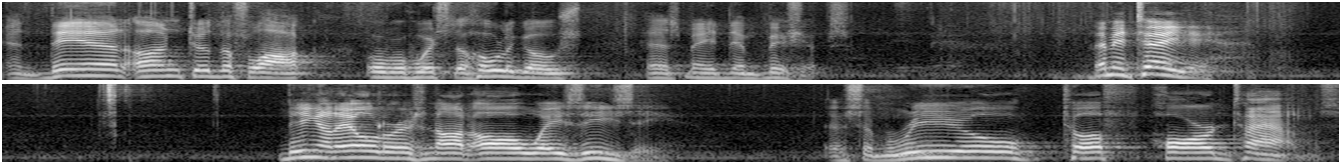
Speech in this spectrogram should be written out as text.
and then unto the flock over which the Holy Ghost has made them bishops. Let me tell you, being an elder is not always easy. There's some real tough, hard times.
